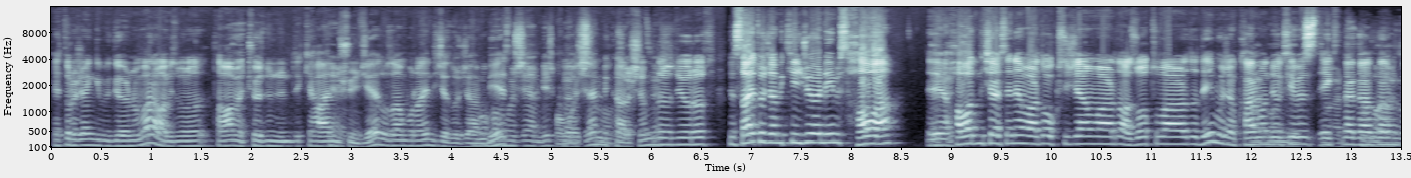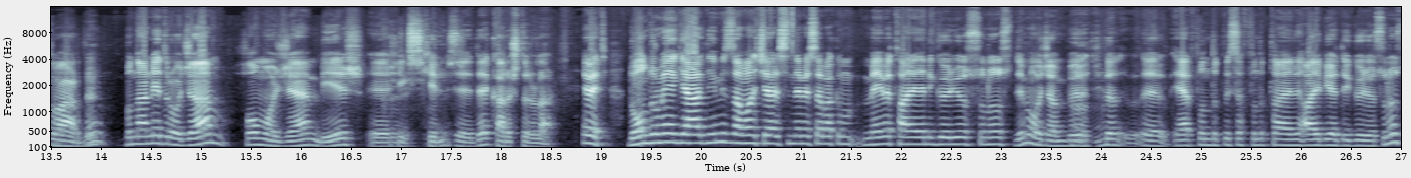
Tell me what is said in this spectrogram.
heterojen gibi görünüm var ama biz bunu tamamen çözünürlüğündeki halini Evet. düşüneceğiz. O zaman buna ne diyeceğiz hocam Bu biz? homojen bir Homojen karışım bir karışımdır olacaktır. diyoruz. Şimdi Sait hocam ikinci örneğimiz hava. Evet. havanın içerisinde ne vardı? Oksijen vardı, azot vardı değil mi hocam? Karbondioksit Karbondioksit ekstra gazlarımız vardı. vardı. Bunlar nedir hocam? Homojen bir e, şekilde karıştırırlar. Evet, dondurmaya geldiğimiz zaman içerisinde mesela bakın meyve tanelerini görüyorsunuz, değil mi hocam? Böyle Hı hı. e, eğer fındıklıysa fındık tanelerini ayrı bir yerde görüyorsunuz.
